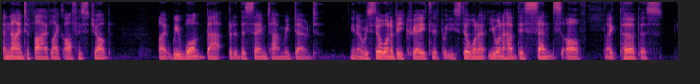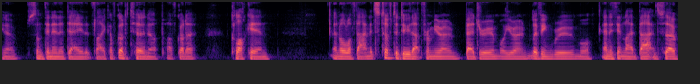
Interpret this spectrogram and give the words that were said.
a nine to five like office job. Like we want that, but at the same time we don't. You know, we still want to be creative, but you still want to you want to have this sense of like purpose. You know, something in a day that's like I've got to turn up, I've got to clock in, and all of that. And it's tough to do that from your own bedroom or your own living room or anything like that. And so,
